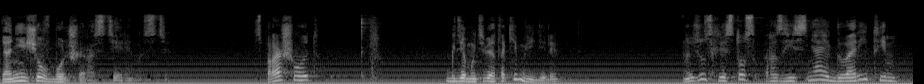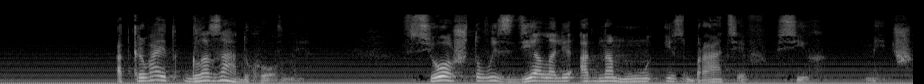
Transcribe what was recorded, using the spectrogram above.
И они еще в большей растерянности. Спрашивают, где мы тебя таким видели? Но Иисус Христос, разъясняя, говорит им, открывает глаза духовные. Все, что вы сделали одному из братьев сих меньших,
